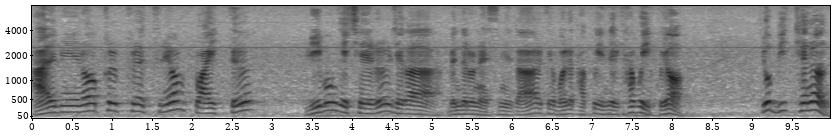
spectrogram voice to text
알비노 풀 플래티늄 화이트 리본 개체를 제가 만들어 냈습니다. 이렇게 원래 갖고 있는데 이렇게 하고 있고요. 요 밑에는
